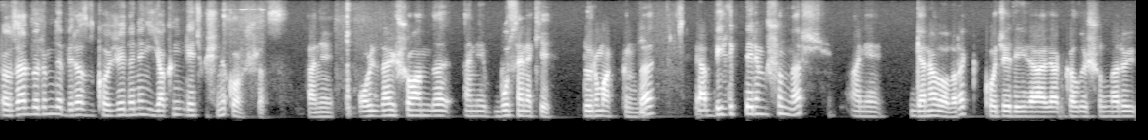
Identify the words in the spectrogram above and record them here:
özel bölümde biraz Kocaeli'nin yakın geçmişini konuşacağız. Hani o yüzden şu anda hani bu seneki durum hakkında ya bildiklerim şunlar hani genel olarak Kocaeli ile alakalı şunları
